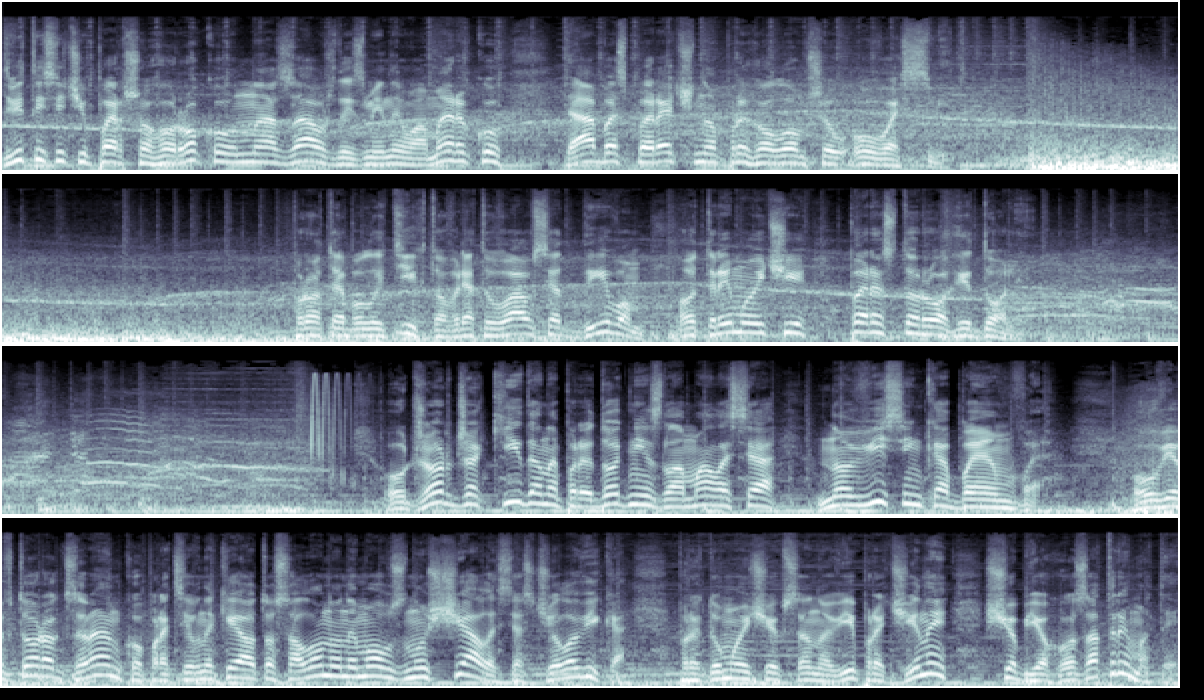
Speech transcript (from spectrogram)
2001 року, назавжди змінив Америку та, безперечно, приголомшив увесь світ. Проте були ті, хто врятувався дивом, отримуючи перестороги долі. У Джорджа Кіда напередодні зламалася новісінька БМВ. У вівторок зранку працівники автосалону немов знущалися з чоловіка, придумуючи все нові причини, щоб його затримати.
